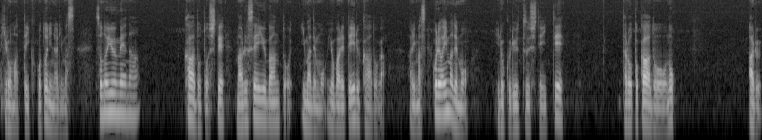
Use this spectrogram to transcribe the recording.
広まっていくことになります。その有名なカードとしてマルセイユ版と今でも呼ばれているカードがあります。これは今でも広く流通していてタロットカードのある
